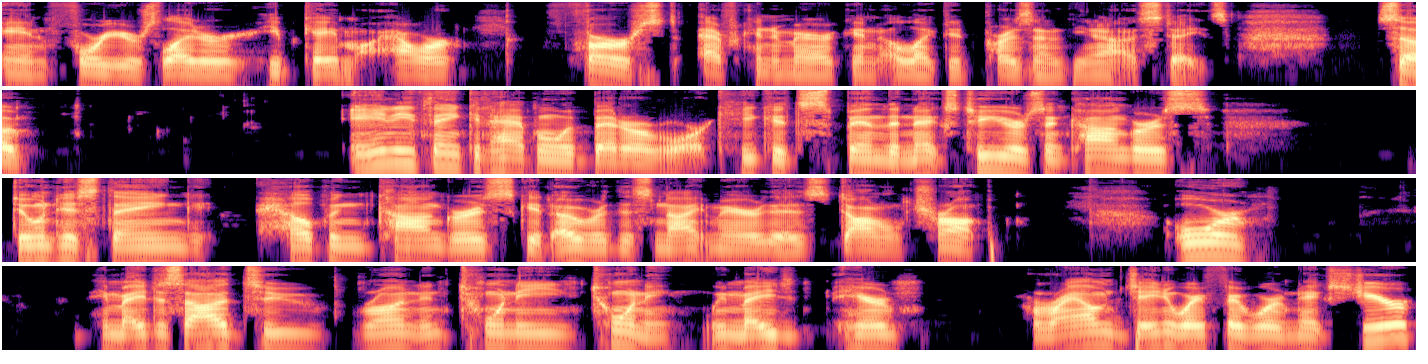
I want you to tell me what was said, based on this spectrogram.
and four years later, he became our first African American elected president of the United States. So, anything can happen with Beto O'Rourke. He could spend the next two years in Congress doing his thing, helping Congress get over this nightmare that is Donald Trump. Or he may decide to run in 2020. We may hear around January, February of next year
